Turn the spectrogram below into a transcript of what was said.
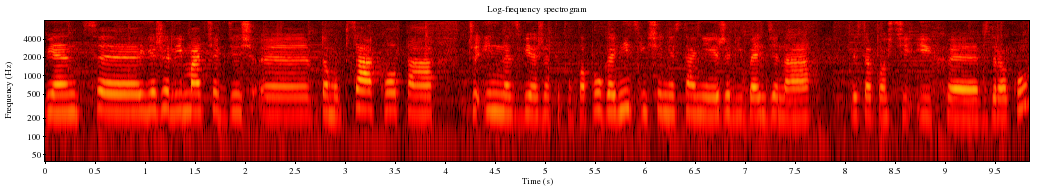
więc e, jeżeli macie gdzieś e, w domu psa, kota czy inne zwierzę typu papugę, nic im się nie stanie, jeżeli będzie na wysokości ich wzroku.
